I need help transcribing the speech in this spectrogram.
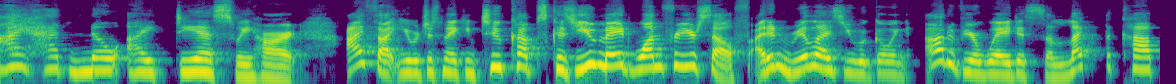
I had no idea, sweetheart. I thought you were just making two cups because you made one for yourself. I didn't realize you were going out of your way to select the cup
